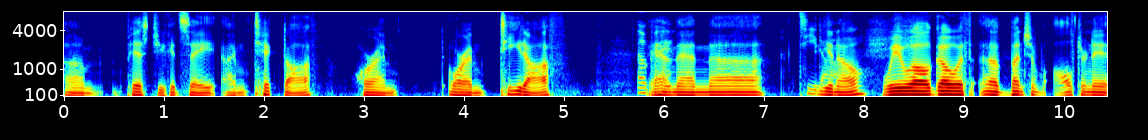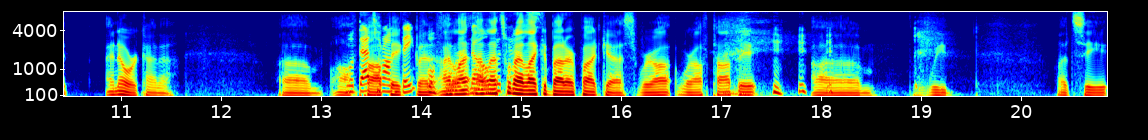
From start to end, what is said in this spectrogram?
um, pissed, you could say I'm ticked off, or I'm, or I'm teed off, Okay. and then uh, Teed you off. know we will go with a bunch of alternate. I know we're kind of um, off Well, that's what I'm topic, thankful but I like No, that's what I like about our podcast. We're off, we're off topic. um, we let's see.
